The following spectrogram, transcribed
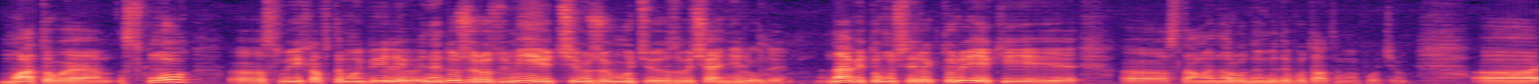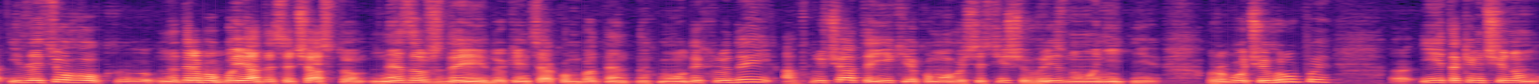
матове скло, е, своїх автомобілів і не дуже розуміють, чим живуть звичайні люди. Навіть тому числі ректори, які е, стали народними депутатами потім. Е, І для цього не треба боятися часто не завжди до кінця компетентних молодих людей, а включати їх якомога частіше в різноманітні робочі групи. І таким чином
